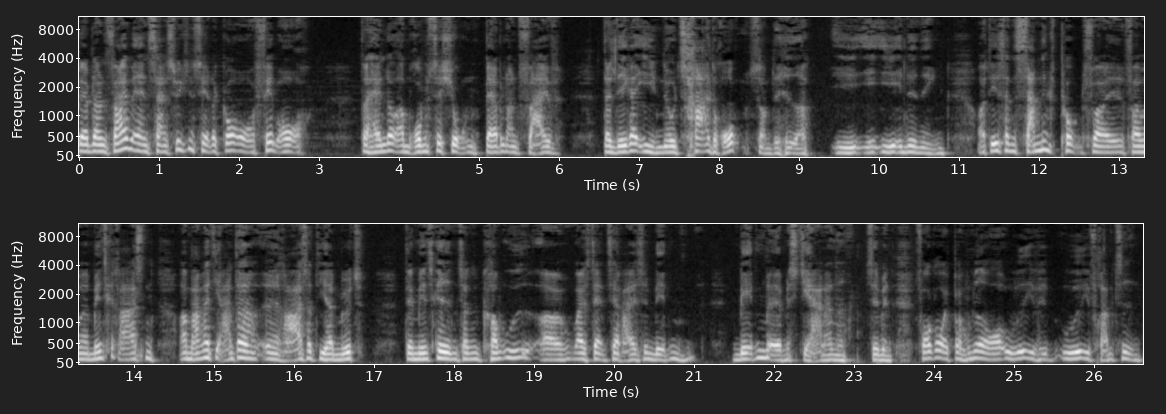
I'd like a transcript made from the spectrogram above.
Babylon 5 er en science fiction serie, der går over fem år, der handler om rumstationen Babylon 5, der ligger i et neutralt rum, som det hedder i, i, i indledningen. Og det er sådan et samlingspunkt for, for menneskerasen og mange af de andre øh, raser, de har mødt, da menneskeheden sådan kom ud og var i stand til at rejse mellem, mellem øh, med stjernerne. Simpelthen foregår et par hundrede år ude i, ude i fremtiden.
